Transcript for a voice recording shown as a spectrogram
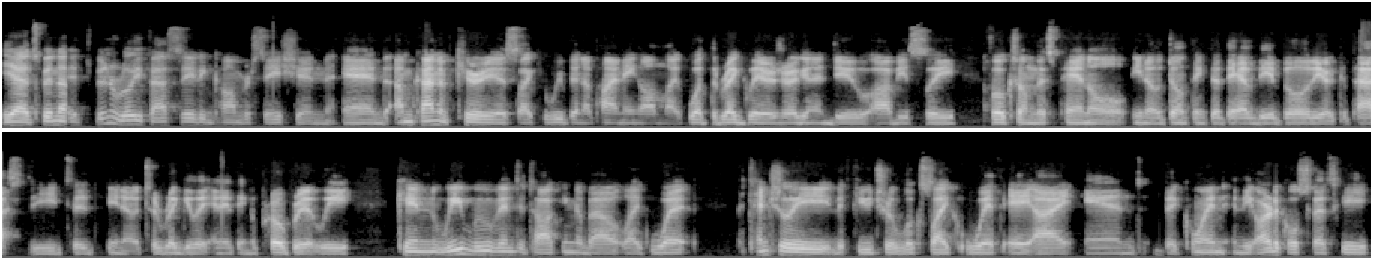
Yeah, it's been a, it's been a really fascinating conversation, and I'm kind of curious. Like we've been opining on like what the regulators are going to do. Obviously, folks on this panel, you know, don't think that they have the ability or capacity to you know to regulate anything appropriately. Can we move into talking about like what potentially the future looks like with AI and Bitcoin. In the article, Svetski,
